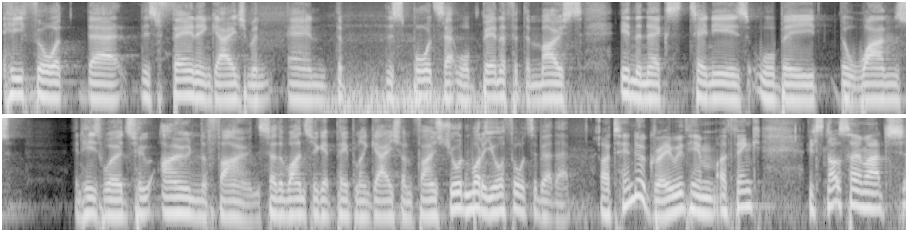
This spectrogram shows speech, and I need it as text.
he thought that this fan engagement and the the sports that will benefit the most in the next 10 years will be the ones in his words who own the phone so the ones who get people engaged on phones jordan what are your thoughts about that I tend to agree with him. I think it's not so much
